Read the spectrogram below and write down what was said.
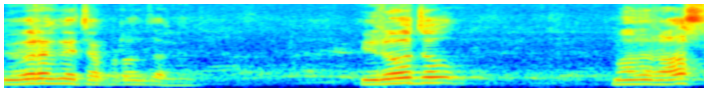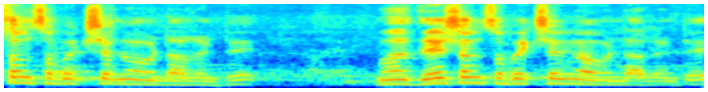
వివరంగా చెప్పడం జరిగింది. ఈరోజు మన రాష్ట్రం సుభిక్షంగా ఉండాలంటే మన దేశం సుభిక్షంగా ఉండాలంటే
